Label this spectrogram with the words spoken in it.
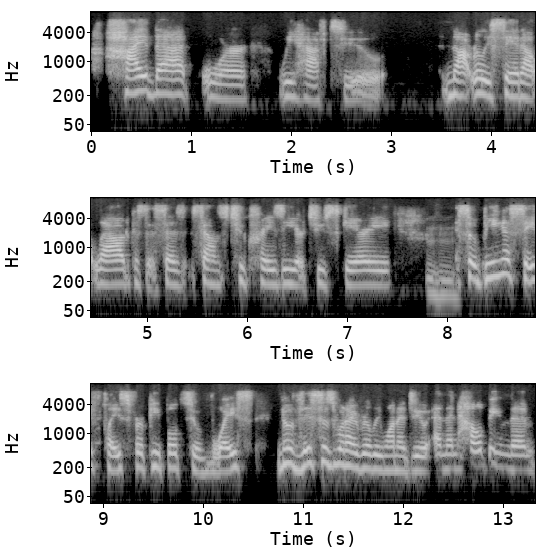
hide that or we have to not really say it out loud because it says sounds too crazy or too scary. Mm-hmm. So being a safe place for people to voice, no, this is what I really want to do, and then helping them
